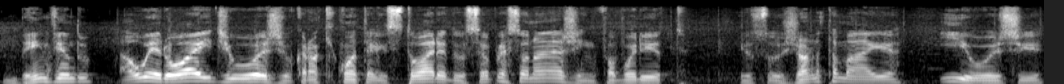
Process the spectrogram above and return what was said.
Bem-vindo ao Herói de hoje, o canal que conta a história do seu personagem favorito. Eu sou Jonathan Maia e hoje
